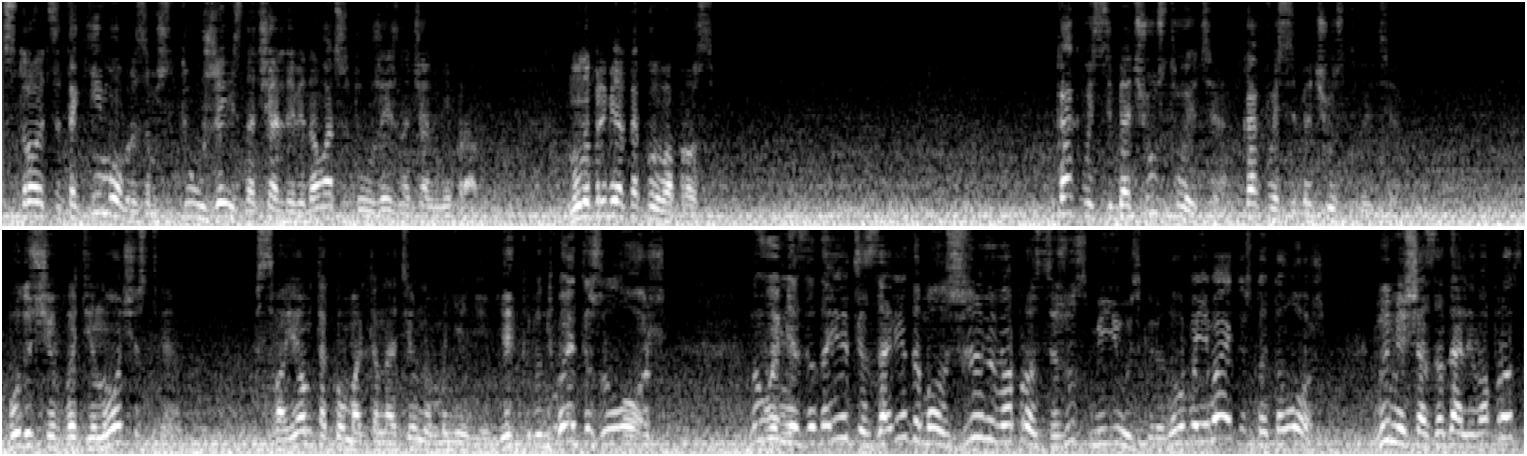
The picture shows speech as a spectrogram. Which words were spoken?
строится таким образом, что ты уже изначально виноват, что ты уже изначально не прав. Ну, например, такой вопрос. Как вы себя чувствуете, как вы себя чувствуете, будучи в одиночестве, в своем таком альтернативном мнении? Я говорю, ну это же ложь. Ну вы мне задаете заведомо лживый вопрос, сижу смеюсь, говорю, ну вы понимаете, что это ложь? Вы мне сейчас задали вопрос,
